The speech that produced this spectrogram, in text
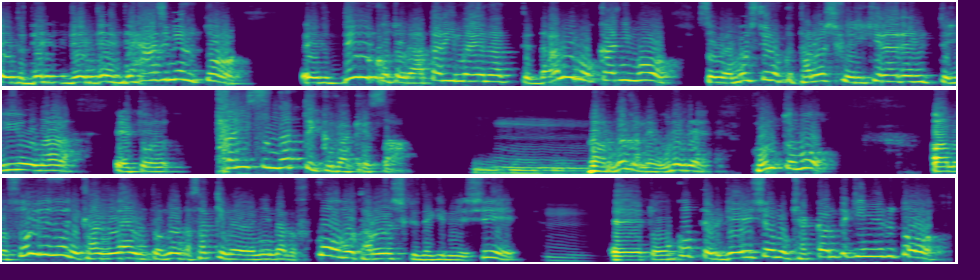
えっとででで出始めると、えっと出ることが当たり前になって誰も他にもその面白く楽しく生きられるっていうような、えっと体質になっていくわけさ。うん。だからなんかね、俺ね、本当もう、あのそういうふうに考えると、なんかさっきのように、なんか不幸も楽しくできるし、うん。えー、と起こってる現象も客観的に見ると、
